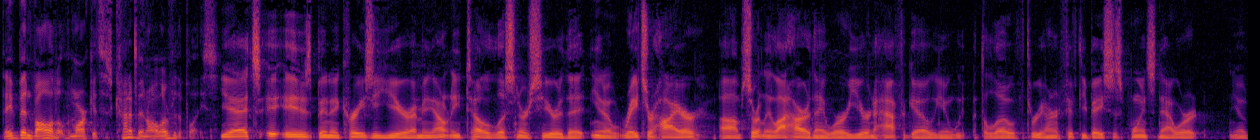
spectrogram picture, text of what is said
they've been volatile. The markets has kind of been all over the place. Yeah, it's it, it, has been a crazy year. I mean, I don't need to tell listeners here that you know rates are higher, um, certainly a lot higher than they were a year and a half ago. You know, at the low of 350 basis points, now we're at you know,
